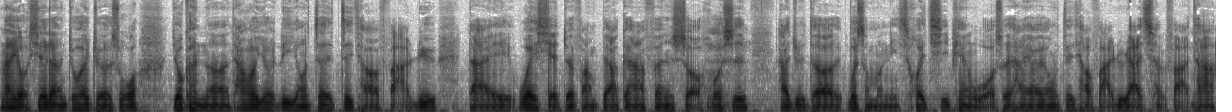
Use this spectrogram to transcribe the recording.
那有些人就会觉得说，有可能他会又利用这这条法律来威胁对方，不要跟他分手，或是他觉得为什么你会欺骗我，所以他要用这条法律来惩罚他。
